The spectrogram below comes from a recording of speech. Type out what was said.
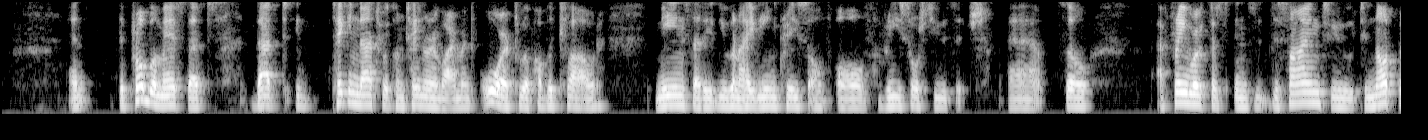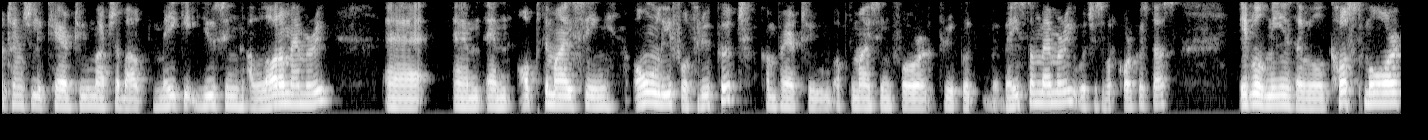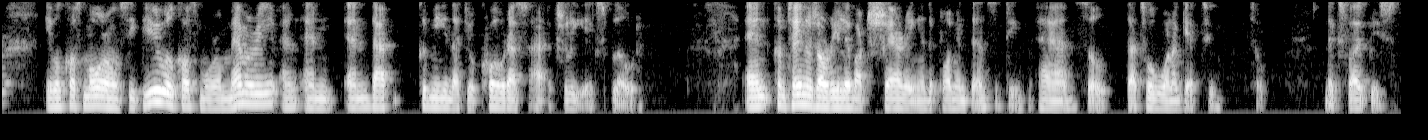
And the problem is that that taking that to a container environment or to a public cloud means that it, you're going to have an increase of, of resource usage. Uh, so a framework that's been designed to to not potentially care too much about make it using a lot of memory uh, and and optimizing only for throughput compared to optimizing for throughput based on memory, which is what Quarkus does. It will mean that it will cost more. It will cost more on CPU, will cost more on memory, and and and that could mean that your quotas actually explode. And containers are really about sharing and deployment density. And so that's what we want to get to. Next slide, please.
